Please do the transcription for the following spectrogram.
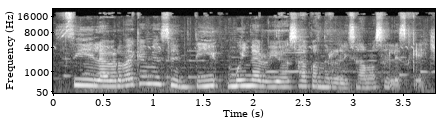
Sí, la verdad que me sentí muy nerviosa cuando realizamos el sketch,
